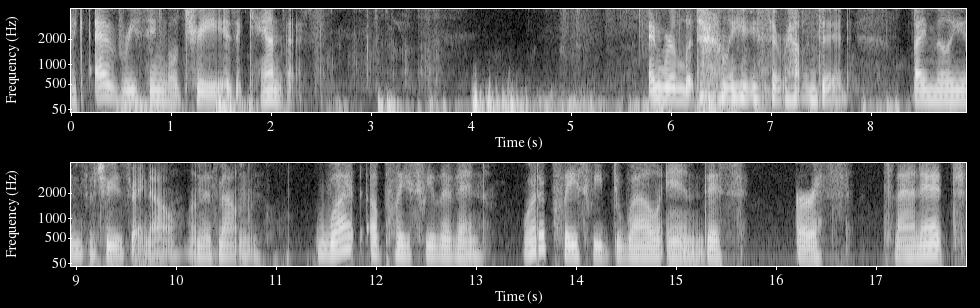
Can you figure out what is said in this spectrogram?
Like every single tree is a canvas. And we're literally surrounded by millions of trees right now on this mountain. What a place we live in. What a place we dwell in this earth planet.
